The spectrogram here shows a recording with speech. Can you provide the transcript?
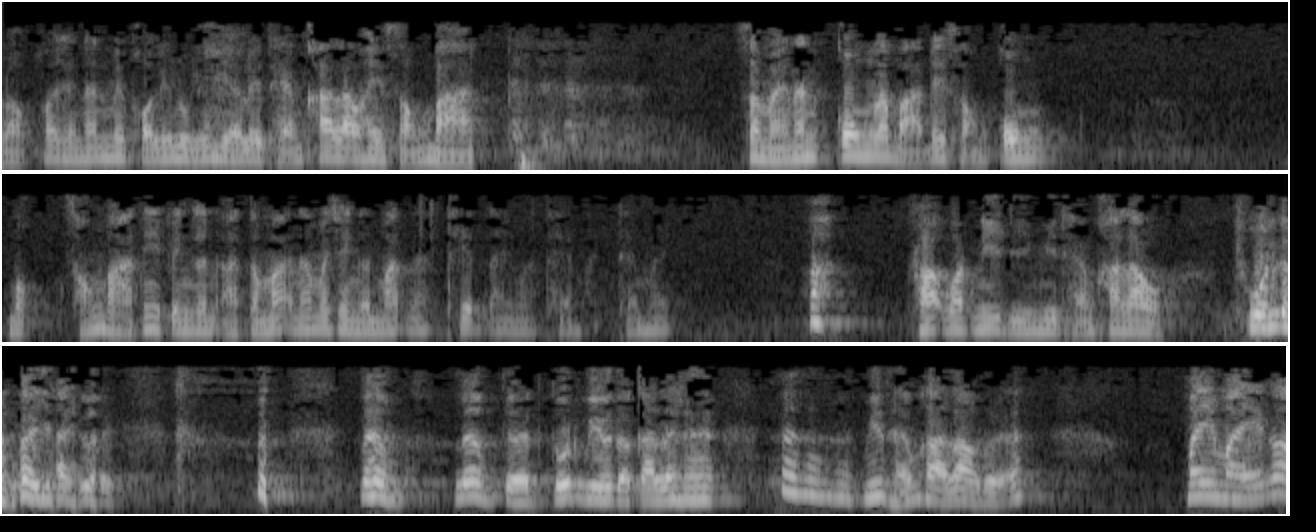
หรอกเพราะฉะนั้นไม่พอเลี้ยงลูกเลี้ยงเมียเลยแถมค่าเหล้าให้สองบาท สมัยนั้นกงละบาทได้สองกง บอกสองบาทนี่เป็นเงินอาตมะนะไม่ใช่เงินวัดนะเทศได้มาแถมให้แถมให้พระวัดนี้ดีมีแถมคาเหล้าชวนกันมาใหญ่เลย เริ่มเริ่มเกิดกู๊ดวิวต่อกันแล้วนะ มีแถมคาเหล้าด้วยเอะใหม่ๆก็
